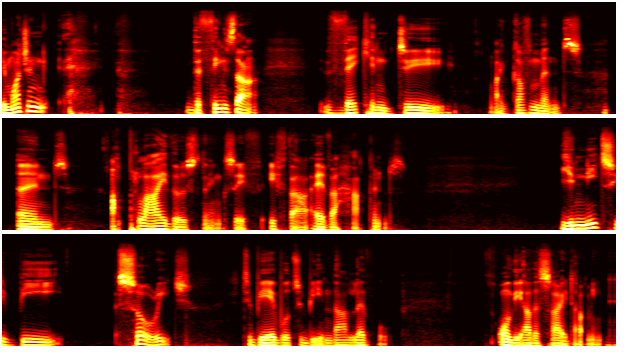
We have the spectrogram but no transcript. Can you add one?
Imagine the things that they can do, like government, and apply those things if if that ever happens. You need to be so rich to be able to be in that level. On the other side i mean.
